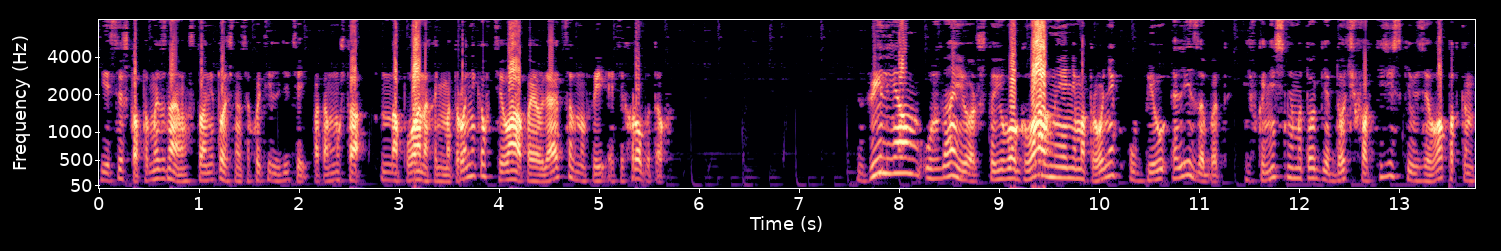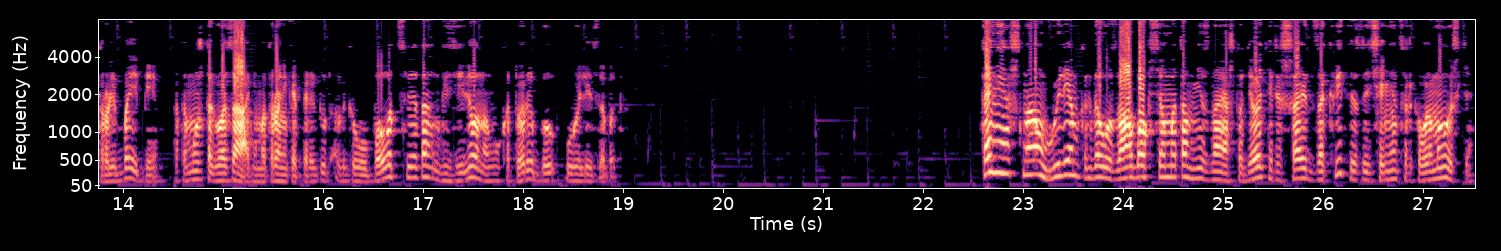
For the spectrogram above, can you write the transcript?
если что, то мы знаем, что они точно захватили детей, потому что на планах аниматроников тела появляются внутри этих роботов. Уильям узнает, что его главный аниматроник убил Элизабет, и в конечном итоге дочь фактически взяла под контроль Бэйби, потому что глаза аниматроника перейдут от голубого цвета к зеленому, который был у Элизабет. Конечно, Уильям, когда узнал обо всем этом, не зная, что делать, решает закрыть развлечение цирковой малышки.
